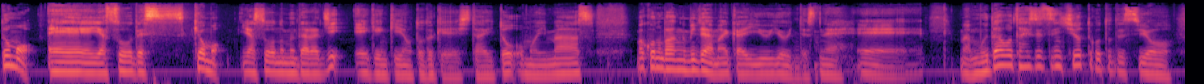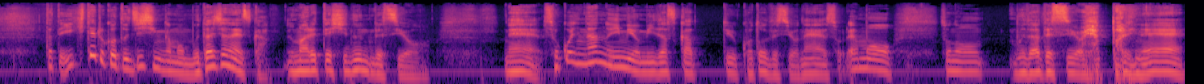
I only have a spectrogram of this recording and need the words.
どうも、えー、安尾です。今日も安尾の無駄ラジ、えー、元気にお届けしたいと思います。まあ、この番組では毎回言うようにですね、えー、まあ、無駄を大切にしようってことですよ。だって生きてること自身がもう無駄じゃないですか。生まれて死ぬんですよ。ねそこに何の意味を見出すかっていうことですよね。それはもう、その、無駄ですよ、やっぱりね。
